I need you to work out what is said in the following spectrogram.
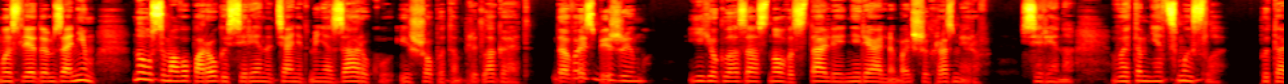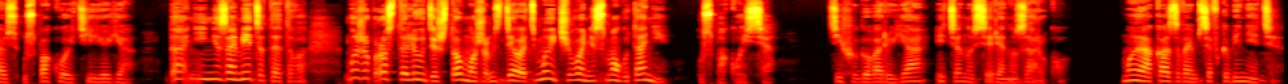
Мы следуем за ним, но у самого порога сирена тянет меня за руку и шепотом предлагает. «Давай сбежим». Ее глаза снова стали нереально больших размеров. «Сирена, в этом нет смысла. Пытаюсь успокоить ее я. Да они не заметят этого. Мы же просто люди, что можем сделать мы, чего не смогут они? Успокойся. Тихо говорю я и тяну сирену за руку. Мы оказываемся в кабинете.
